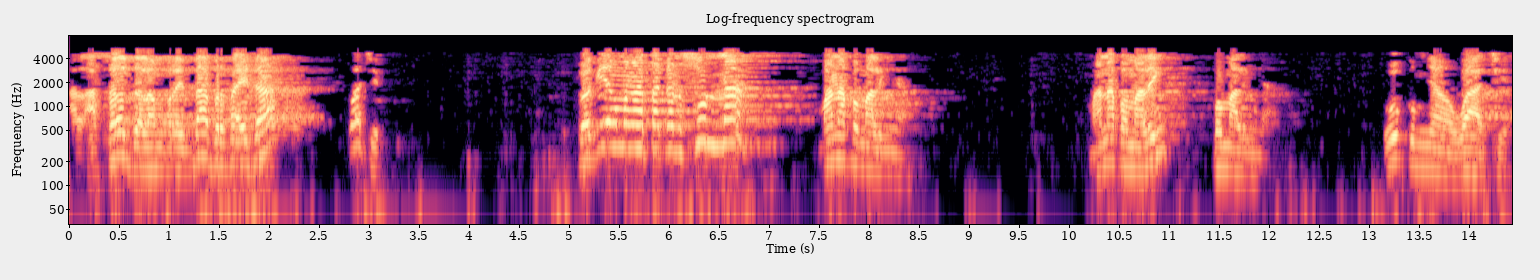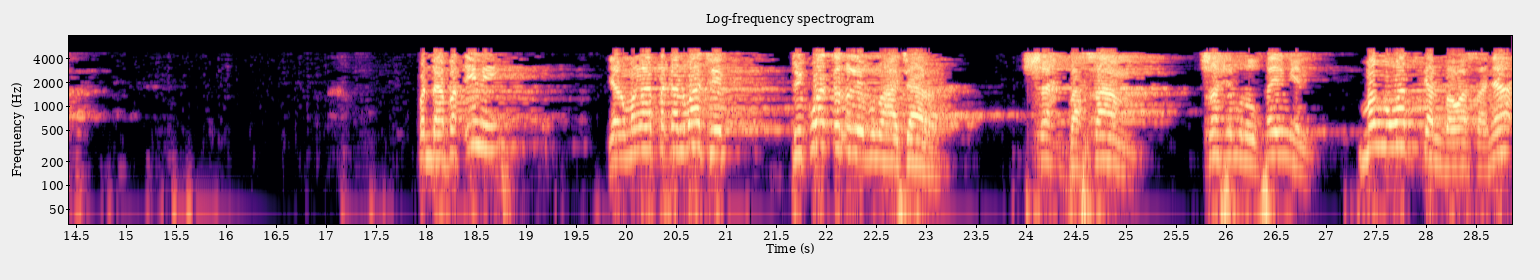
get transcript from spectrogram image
Al-asal dalam perintah berfaedah Wajib. Bagi yang mengatakan sunnah, mana pemalingnya? Mana pemaling? Pemalingnya. Hukumnya wajib. Pendapat ini yang mengatakan wajib dikuatkan oleh Ibnu Hajar, Syekh Basam, Syekh Ibnu Taimin menguatkan bahwasanya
